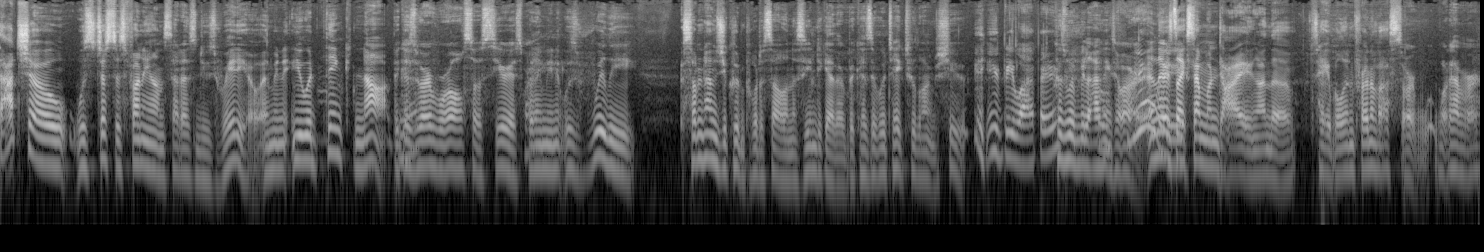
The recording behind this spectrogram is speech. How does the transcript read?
that show was just as funny on set as NewsRadio. I mean, you would think not because we're, we're all so serious, but I mean, it was really. Sometimes you couldn't put us all in a scene together because it would take too long to shoot. you'd be laughing. Because we'd be laughing oh, so hard. And there's like someone dying on the table in front of us or whatever.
